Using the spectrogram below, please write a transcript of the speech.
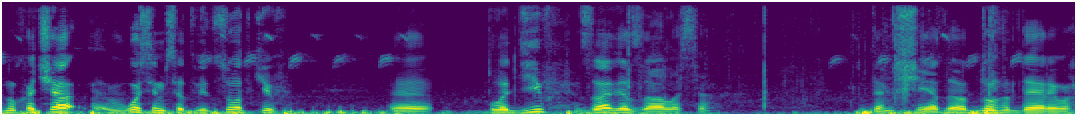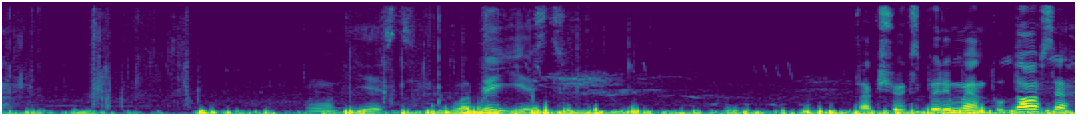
Ну, хоча 80% е, плодів зав'язалося. Йдемо ще до одного дерева. От, є. Плоди є. Так що експеримент удався.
